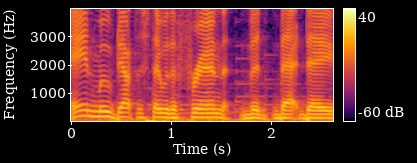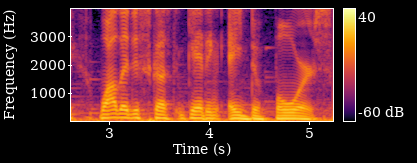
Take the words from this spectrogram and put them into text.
and moved out to stay with a friend the, that day while they discussed getting a divorce.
